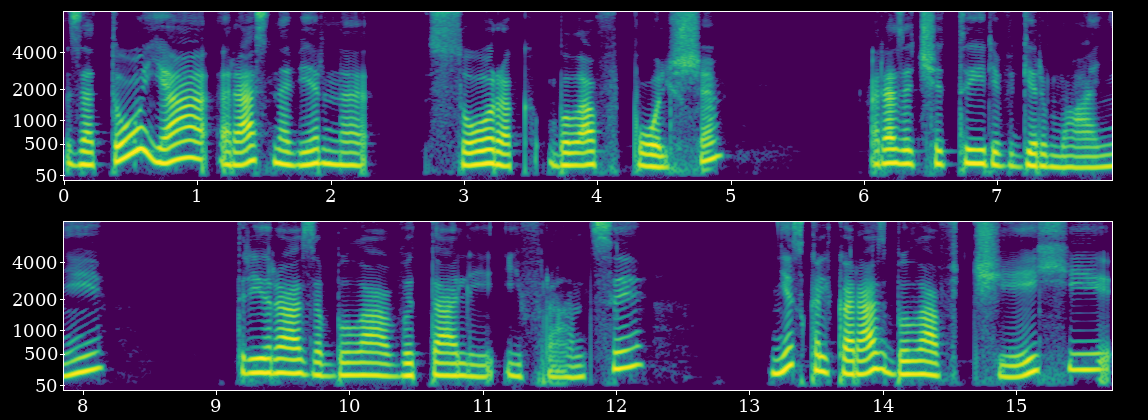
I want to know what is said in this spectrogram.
Зато я раз, наверное, 40 была в Польше – раза четыре в Германии, три раза была в Италии и Франции, несколько раз была в Чехии,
